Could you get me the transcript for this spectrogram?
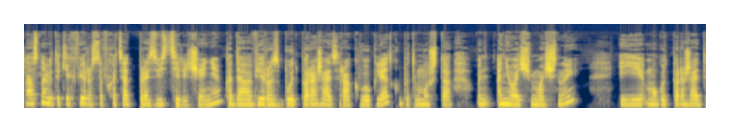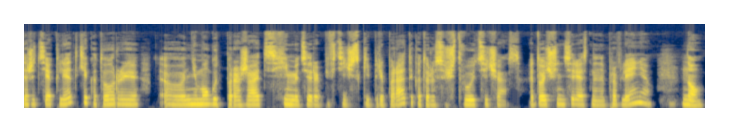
На основе таких вирусов хотят произвести лечение, когда вирус будет поражать раковую клетку, потому что они очень мощны, и могут поражать даже те клетки, которые э, не могут поражать химиотерапевтические препараты, которые существуют сейчас. Это очень интересное направление, но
